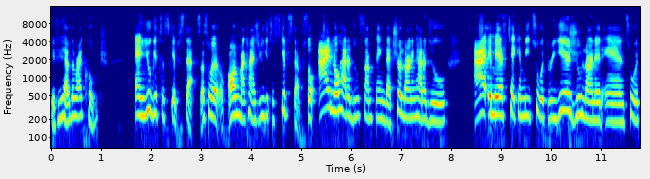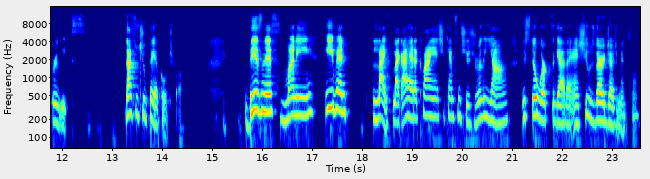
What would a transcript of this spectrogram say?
if you have the right coach and you get to skip steps. That's what all of my clients you get to skip steps. So I know how to do something that you're learning how to do. I it may have taken me two or three years. You learn it in two or three weeks. That's what you pay a coach for. Business, money, even life. Like I had a client, she came from, she was really young. We still work together, and she was very judgmental.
